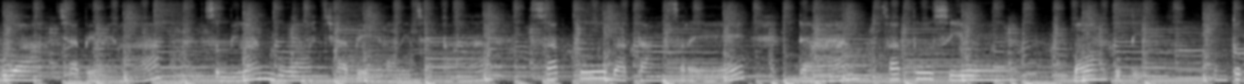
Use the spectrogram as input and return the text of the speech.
buah cabai merah 9 buah cabai rawit setan 1 batang serai dan 1 siung bawang putih. Untuk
